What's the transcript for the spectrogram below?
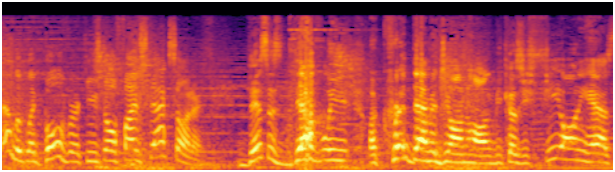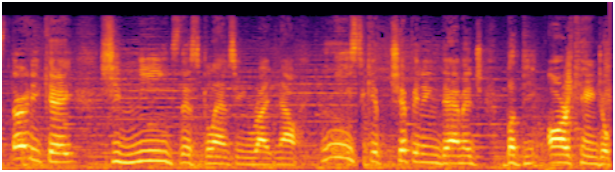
that looked like Bolverk used all five stacks on her. This is definitely a crit damage on Hong because she only has 30k, she needs this glancing right now. Needs to keep chipping in damage, but the Archangel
